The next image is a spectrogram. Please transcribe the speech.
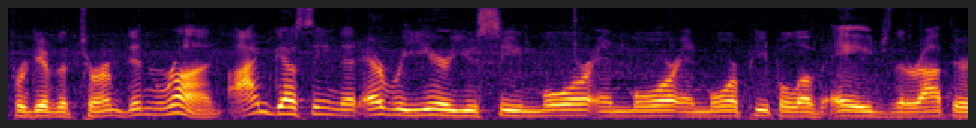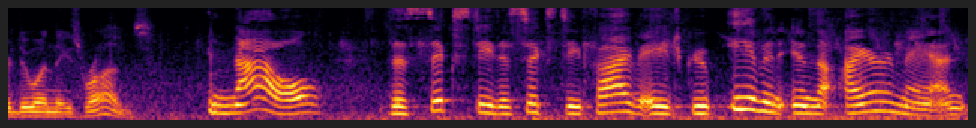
forgive the term, didn't run. I'm guessing that every year you see more and more and more people of age that are out there doing these runs. Now, the 60 to 65 age group, even in the Ironman,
